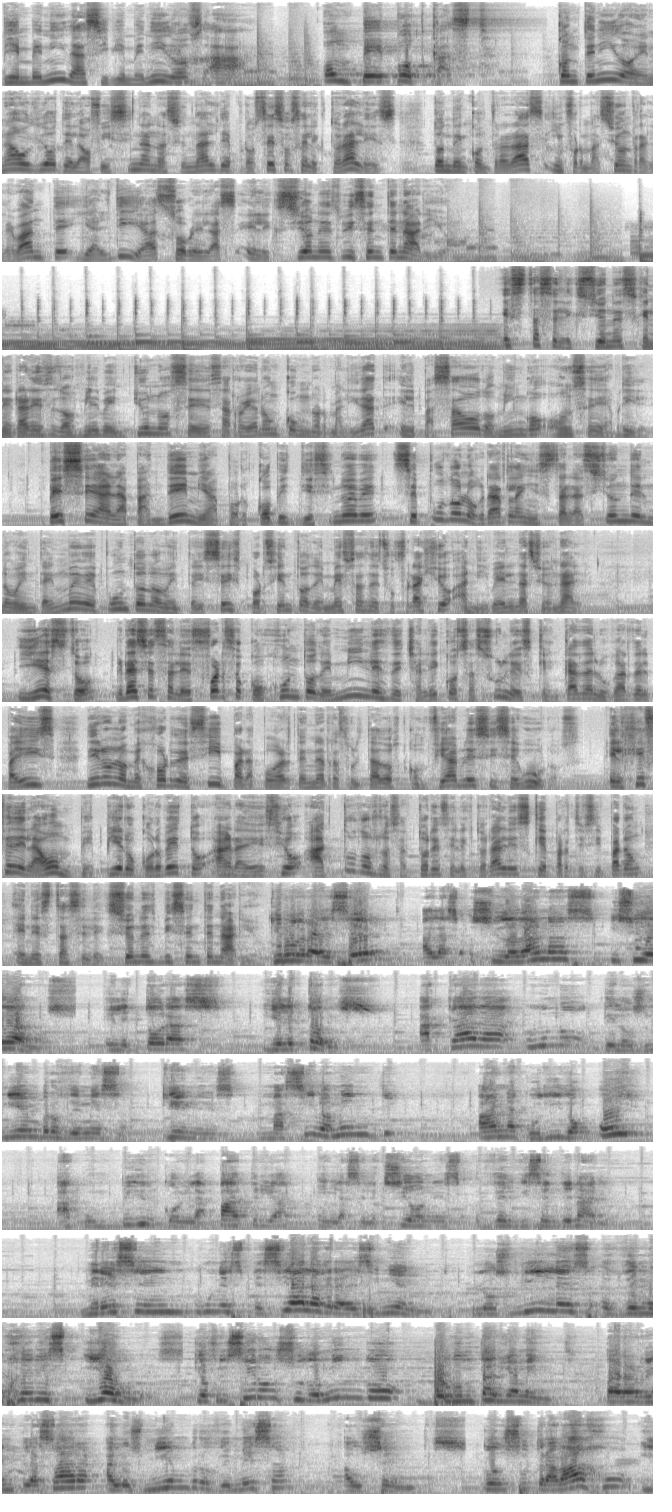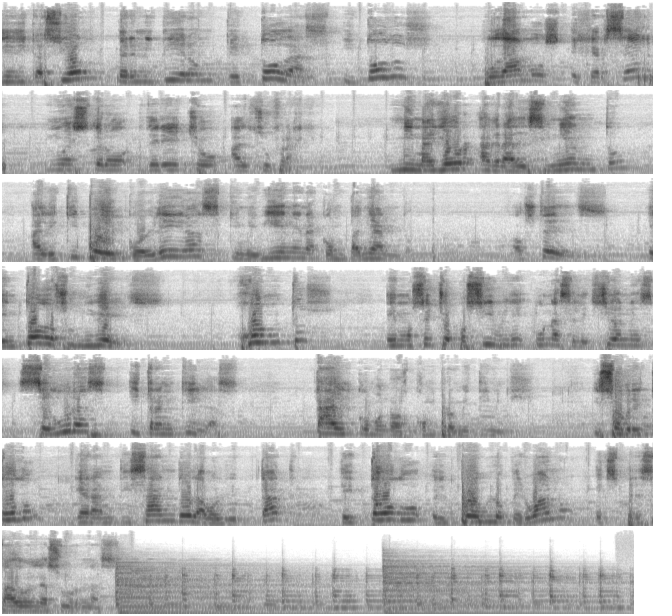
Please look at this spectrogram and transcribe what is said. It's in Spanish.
Bienvenidas y bienvenidos a OMPE Podcast, contenido en audio de la Oficina Nacional de Procesos Electorales, donde encontrarás información relevante y al día sobre las elecciones bicentenario. Estas elecciones generales de 2021 se desarrollaron con normalidad el pasado domingo 11 de abril. Pese a la pandemia por COVID-19, se pudo lograr la instalación del 99.96% de mesas de sufragio a nivel nacional. Y esto gracias al esfuerzo conjunto de miles de chalecos azules que en cada lugar del país dieron lo mejor de sí para poder tener resultados confiables y seguros. El jefe de la OMPE, Piero Corbeto, agradeció a todos los actores electorales que participaron en estas elecciones bicentenario. Quiero agradecer a las ciudadanas y ciudadanos electoras y electores, a cada uno de los miembros de mesa, quienes masivamente han acudido hoy a cumplir con la patria en las elecciones del Bicentenario. Merecen un especial agradecimiento los miles de mujeres y hombres que ofrecieron su domingo voluntariamente para reemplazar a los miembros de mesa ausentes. Con su trabajo y dedicación permitieron que todas y todos podamos ejercer nuestro derecho al sufragio. Mi mayor agradecimiento al equipo de colegas que me vienen acompañando, a ustedes, en todos sus niveles. Juntos hemos hecho posible unas elecciones seguras y tranquilas, tal como nos comprometimos. Y sobre todo, garantizando la voluntad de todo el pueblo peruano expresado en las urnas.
